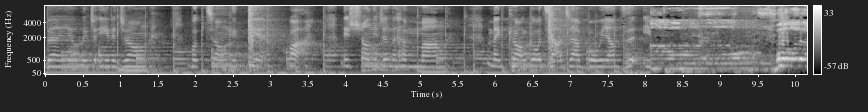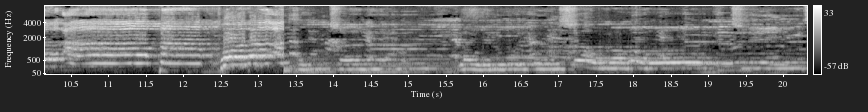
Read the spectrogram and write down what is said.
本有领着一点钟，拨通你电话，你说你真的很忙，没空跟我吵架，不要自以。我的阿爸，我的阿泪如笑容，清晨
